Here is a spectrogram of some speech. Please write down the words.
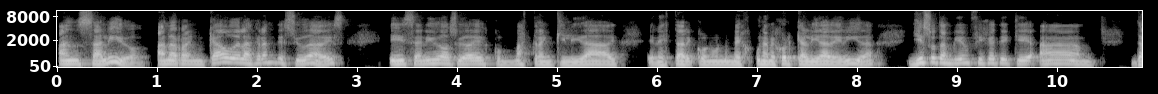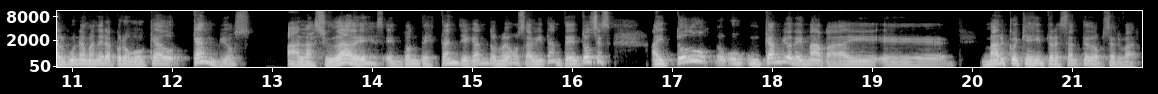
han salido, han arrancado de las grandes ciudades y se han ido a ciudades con más tranquilidad, en estar con una mejor calidad de vida. Y eso también, fíjate que ha de alguna manera provocado cambios a las ciudades en donde están llegando nuevos habitantes. Entonces, hay todo un, cambio de mapa ahí, eh, Marco, que es interesante de observar.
